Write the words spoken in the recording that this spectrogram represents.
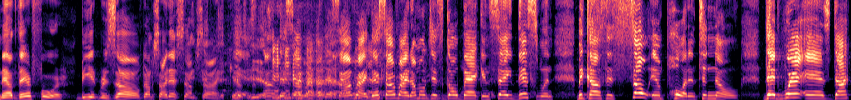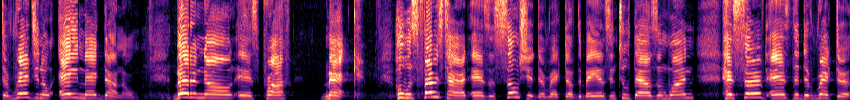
Now, therefore, be it resolved. I'm sorry. That's I'm sorry, Councilman. Yes, um, that's all right. That's all right. That's all right. I'm gonna just go back and say this one because it's so important to know that whereas Dr. Reginald A. McDonald, better known as Prof. Mac, who was first hired as associate director of the bands in 2001, has served as the director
